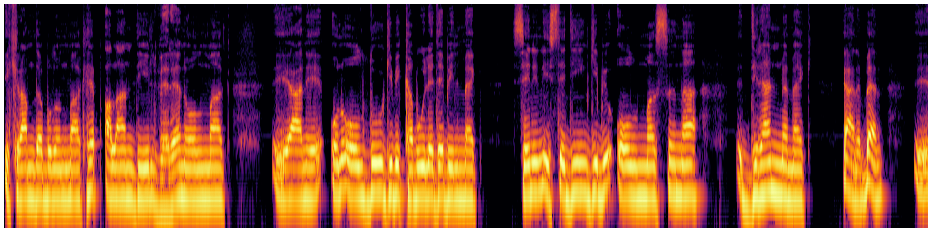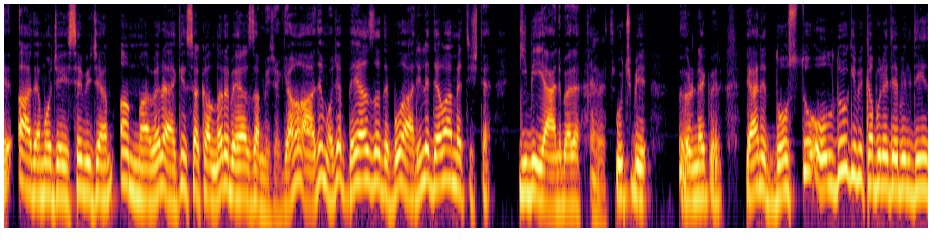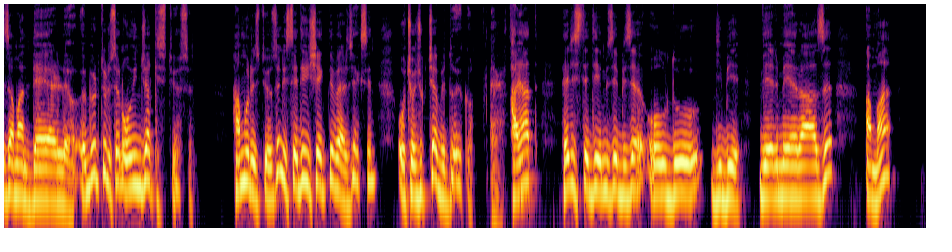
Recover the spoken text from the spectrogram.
ikramda bulunmak, hep alan değil veren olmak, e, yani onu olduğu gibi kabul edebilmek, senin istediğin gibi olmasına e, direnmemek. Yani ben e, Adem Hoca'yı seveceğim ama ve lakin sakalları beyazlamayacak. Ya Adem Hoca beyazladı bu haliyle devam et işte gibi yani böyle Evet. uç bir örnek ver. Yani dostu olduğu gibi kabul edebildiğin zaman değerli. Öbür türlü sen oyuncak istiyorsun. Hamur istiyorsun, istediğin şekli vereceksin. O çocukça bir duygu. Evet. Hayat her istediğimizi bize olduğu gibi vermeye razı ama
